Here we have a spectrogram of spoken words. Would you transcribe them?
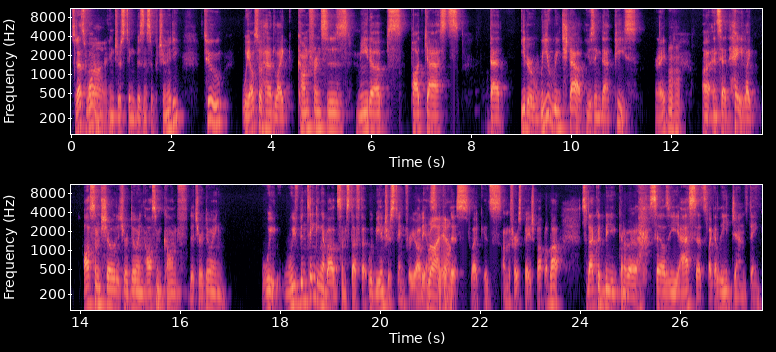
So that's one right. interesting business opportunity. Two, we also had like conferences, meetups, podcasts that either we reached out using that piece, right? Mm-hmm. Uh, and said, hey, like, awesome show that you're doing, awesome conf that you're doing. We we've been thinking about some stuff that would be interesting for your audience. Right, Look yeah. at this, like it's on the first page, blah blah blah. So that could be kind of a salesy assets, like a lead gen thing.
